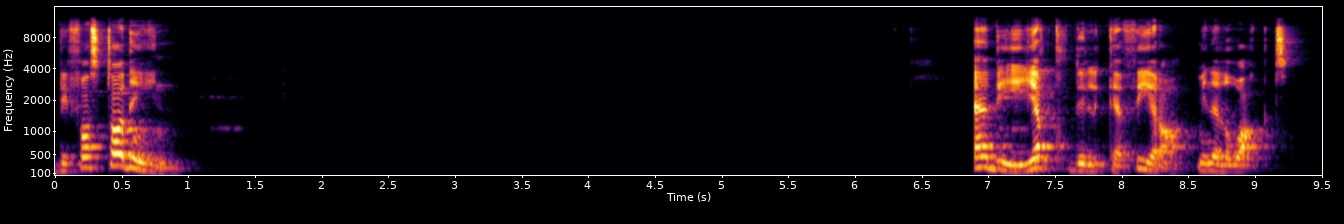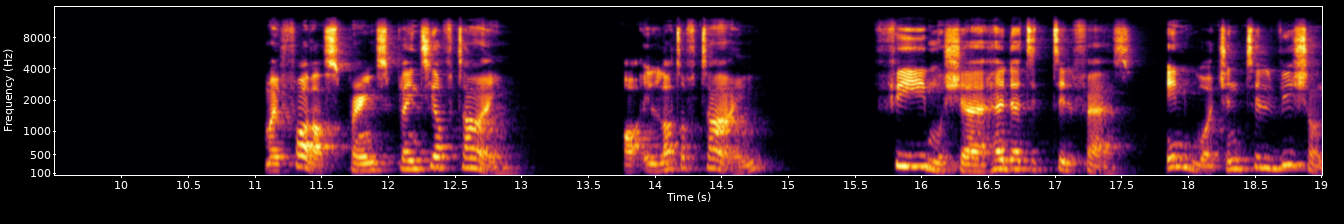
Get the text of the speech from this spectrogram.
before studying أبي يقضي الكثير من الوقت. My father spends plenty of time. or a lot of time في مشاهدة التلفاز in watching television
